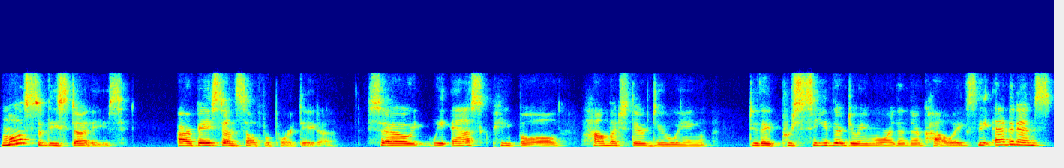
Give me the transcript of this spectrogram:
Most of these studies are based on self report data. So we ask people how much they're doing. Do they perceive they're doing more than their colleagues? The evidence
